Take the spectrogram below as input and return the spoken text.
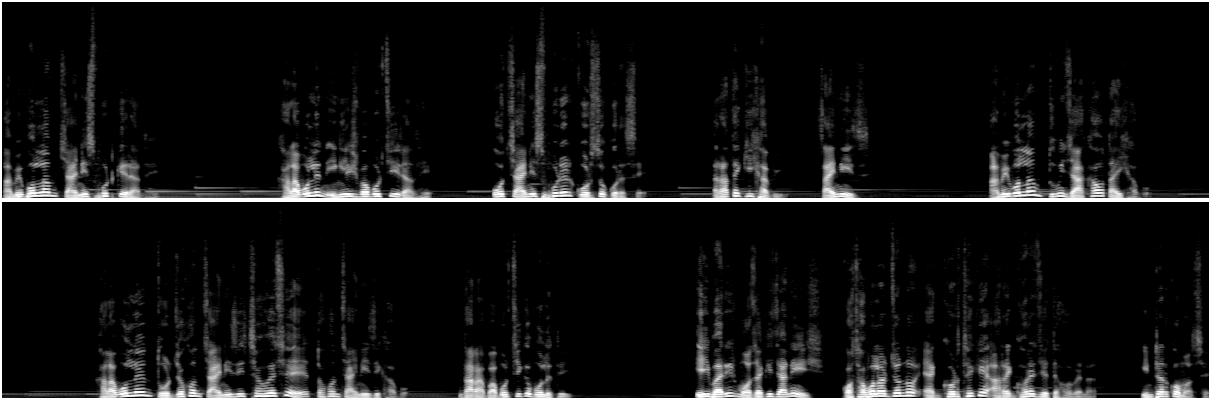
আমি বললাম, চাইনিজ ফুড কে রাধে? খালা বললেন, ইংলিশ বাবুর্চি রাধে। ও চাইনিজ ফুডের কোর্সও করেছে। রাতে কি খাবি? চাইনিজ? আমি বললাম, তুমি যা খাও তাই খাব। খালা বললেন, তোর যখন চাইনিজ ইচ্ছা হয়েছে, তখন চাইনিজই খাব। দাঁড়া, বাবুর্চিকে বলে দিই। এই বাড়ির মজা কি জানিস? কথা বলার জন্য এক ঘর থেকে আরেক ঘরে যেতে হবে না। ইন্টারকম আছে।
